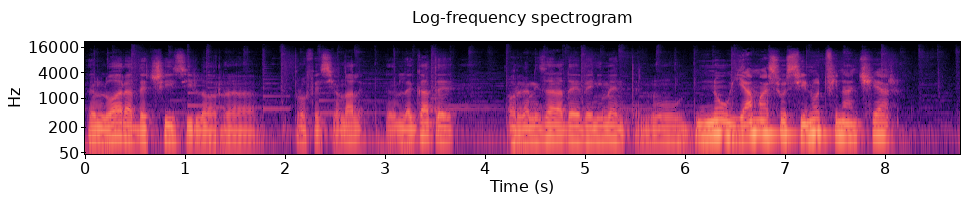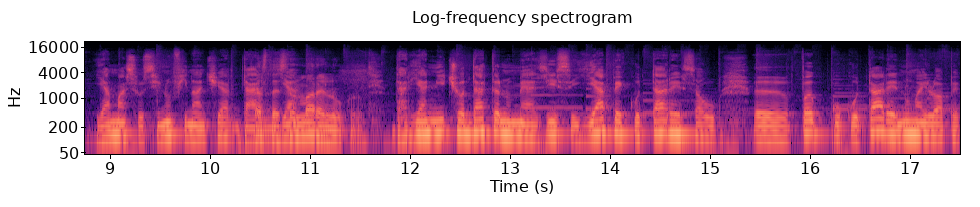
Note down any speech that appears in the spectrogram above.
în luarea deciziilor uh, profesionale legate de organizarea de evenimente. Nu... Nu, ea m-a susținut financiar. Ea m-a susținut financiar, dar Asta este ea, un mare lucru. dar ea niciodată nu mi-a zis ia pe cutare sau uh, fă cu cutare, nu mai lua pe...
